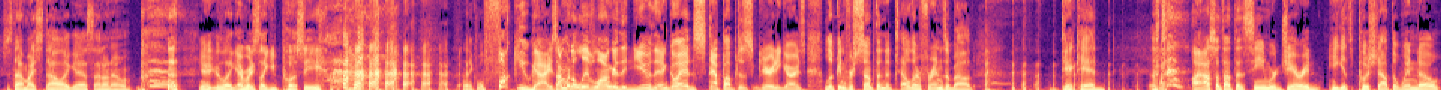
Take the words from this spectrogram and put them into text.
it's just not my style, I guess. I don't know. you're, you're like everybody's like, you pussy. like, well, fuck you guys. I'm gonna live longer than you. Then go ahead and step up to security guards looking for something to tell their friends about dickhead. I also thought that scene where Jared he gets pushed out the window.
